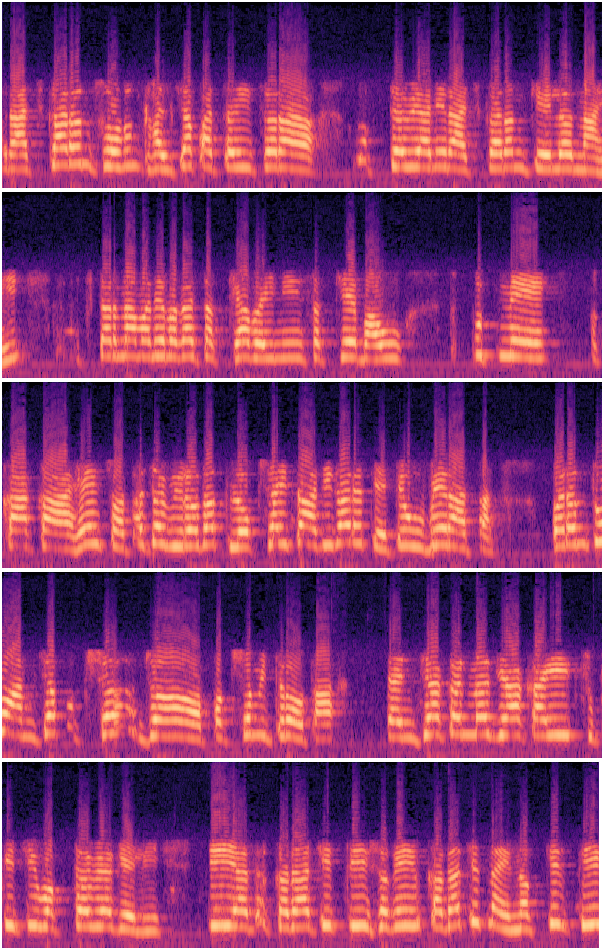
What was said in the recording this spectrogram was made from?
राजकारण सोडून खालच्या पातळीचं रा- वक्तव्य आणि राजकारण केलं नाही. राजकारणामध्ये बघा सख्ख्या बहिणी सख्खे भाऊ पुतणे काका हे स्वतःच्या विरोधात लोकशाहीचा अधिकार येते ते उभे राहतात. परंतु आमच्या पक्ष जो पक्षमित्र होता त्यांच्याकडनं ज्या काही चुकीची वक्तव्य गेली ती कदाचित ती सगळी कदाचित नाही नक्कीच ती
